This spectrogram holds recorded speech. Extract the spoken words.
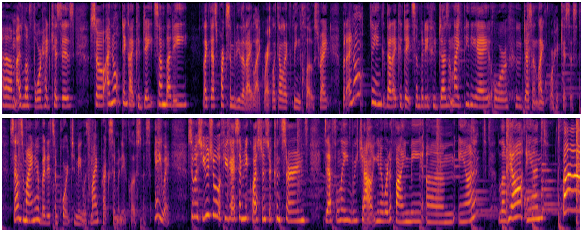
Um, I love forehead kisses. So I don't think I could date somebody like that's proximity that I like, right? Like I like being close, right? But I don't think that I could date somebody who doesn't like PDA or who doesn't like forehead kisses. Sounds minor, but it's important to me with my proximity of closeness. Anyway, so as usual, if you guys have any questions or concerns, definitely reach out. You know where to find me. Um, and love y'all and bye.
